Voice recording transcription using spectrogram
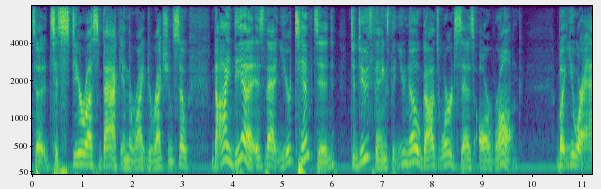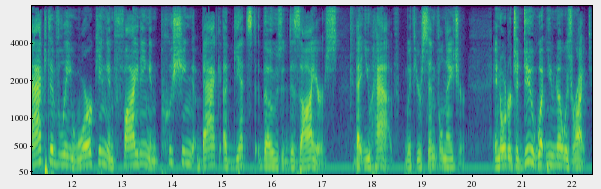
to to steer us back in the right direction. So the idea is that you're tempted to do things that you know God's word says are wrong. But you are actively working and fighting and pushing back against those desires that you have with your sinful nature in order to do what you know is right.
